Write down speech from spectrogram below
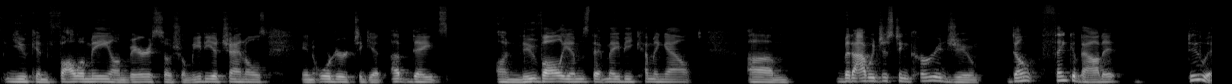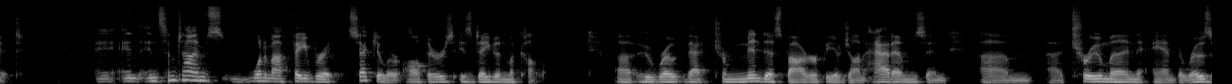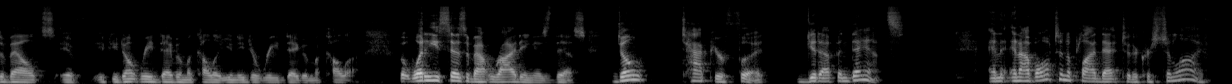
you can follow me on various social media channels in order to get updates on new volumes that may be coming out. Um, but I would just encourage you don't think about it, do it. And, and sometimes one of my favorite secular authors is David McCullough. Uh, who wrote that tremendous biography of John Adams and um, uh, Truman and the Roosevelts. If if you don't read David McCullough, you need to read David McCullough. But what he says about writing is this: don't tap your foot, get up and dance. And and I've often applied that to the Christian life.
